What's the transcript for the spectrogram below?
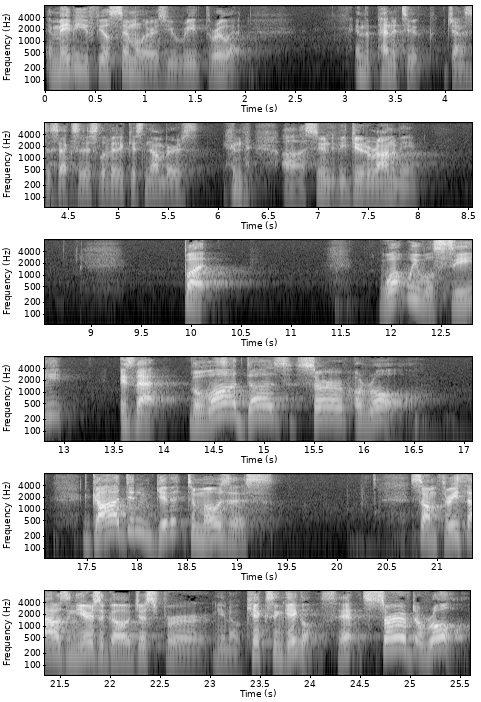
And maybe you feel similar as you read through it. In the Pentateuch, Genesis, Exodus, Leviticus, Numbers, and uh, soon to be Deuteronomy. But what we will see is that the law does serve a role. God didn't give it to Moses some 3,000 years ago just for, you know, kicks and giggles. It served a role.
